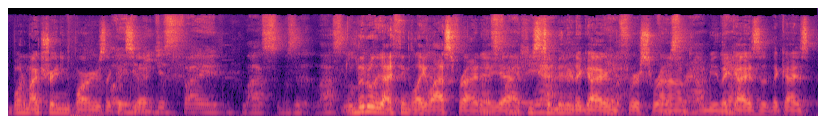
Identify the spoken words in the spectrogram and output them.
one of my training partners. I Oh, could say. he just fight last? Was it last? week? Literally, I think like Yeah. last Friday. Last yeah, Friday, he submitted a guy in the first First round. I mean, the guy's the guy's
